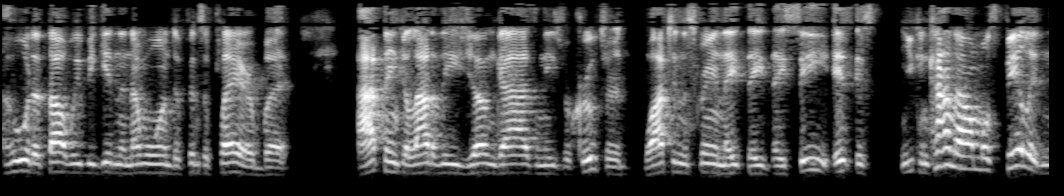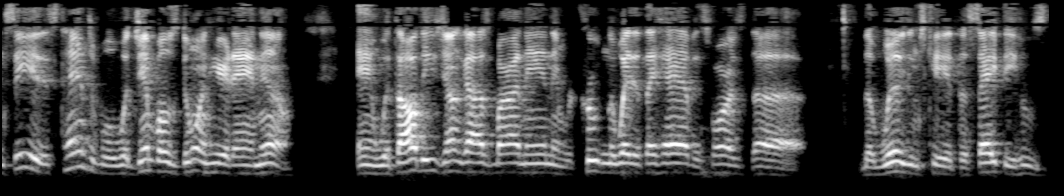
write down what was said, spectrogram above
who would have thought we'd be getting the number one defensive player? But I think a lot of these young guys and these recruits are watching the screen. They they they see it, it's you can kind of almost feel it and see it. It's tangible what Jimbo's doing here at A&M. And with all these young guys buying in and recruiting the way that they have, as far as the the Williams kid, the safety, who's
